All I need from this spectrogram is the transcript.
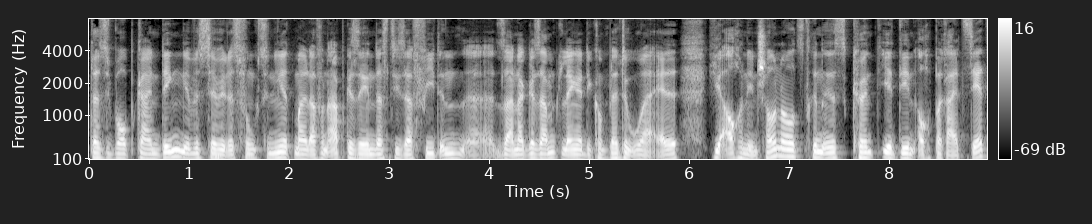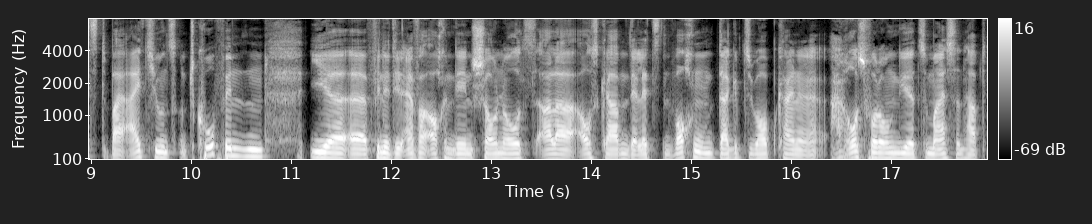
Das ist überhaupt kein Ding. Ihr wisst ja, wie das funktioniert. Mal davon abgesehen, dass dieser Feed in äh, seiner Gesamtlänge, die komplette URL, hier auch in den Show Notes drin ist, könnt ihr den auch bereits jetzt bei iTunes und Co. finden. Ihr äh, findet den einfach auch in den Show Notes aller Ausgaben der letzten Wochen. Da gibt's überhaupt keine Herausforderungen, die ihr zu meistern habt.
